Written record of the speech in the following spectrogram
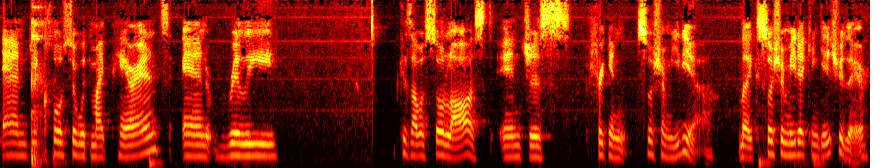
and get closer with my parents and really because I was so lost in just freaking social media. Like social media can get you there.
